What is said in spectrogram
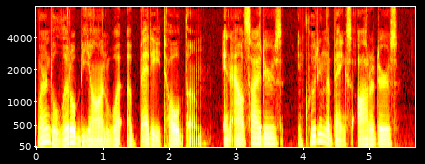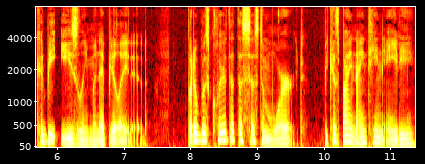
learned a little beyond what Abedi told them, and outsiders, including the bank's auditors, could be easily manipulated. But it was clear that the system worked, because by 1980,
